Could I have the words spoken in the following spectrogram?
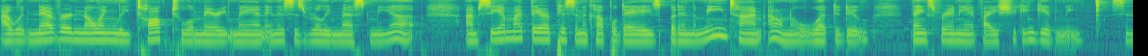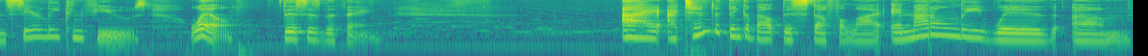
I would never knowingly talk to a married man and this has really messed me up. I'm seeing my therapist in a couple days, but in the meantime, I don't know what to do. Thanks for any advice you can give me. Sincerely confused. Well, this is the thing. I I tend to think about this stuff a lot and not only with um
